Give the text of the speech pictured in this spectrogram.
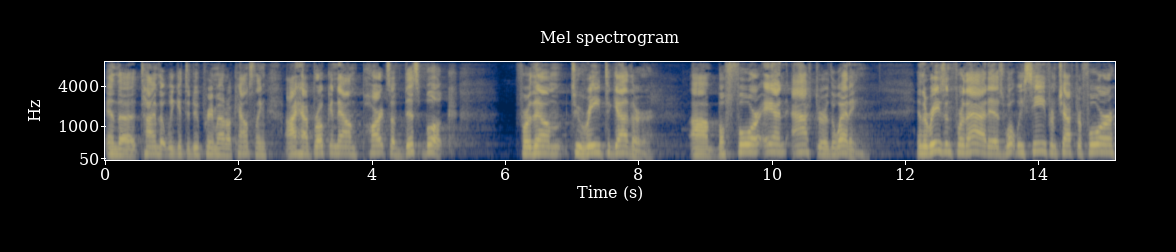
in the time that we get to do premarital counseling, I have broken down parts of this book for them to read together uh, before and after the wedding. And the reason for that is what we see from chapter 4,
